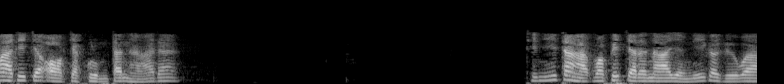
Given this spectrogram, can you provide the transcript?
มารถที่จะออกจากกลุ่มตัณหาได้ ทีนี้ถ้าหากว่าพิจารณาอย่างนี้ก็คือว่า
